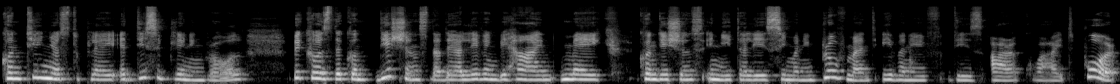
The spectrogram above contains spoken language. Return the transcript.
continues to play a disciplining role because the conditions that they are leaving behind make conditions in Italy seem an improvement, even if these are quite poor.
